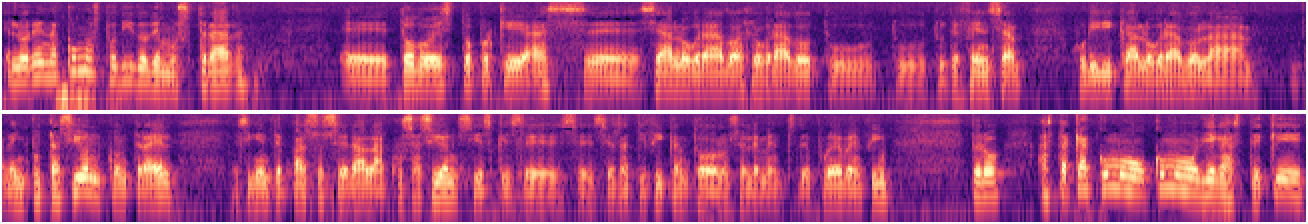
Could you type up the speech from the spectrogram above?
Eh, Lorena, ¿cómo has podido demostrar eh, todo esto? Porque has, eh, se ha logrado, has logrado tu, tu, defensa jurídica, ha logrado la, la imputación contra él. El siguiente paso será la acusación, si es que se, se, se ratifican todos los elementos de prueba, en fin. Pero hasta acá, ¿cómo, cómo llegaste? ¿Qué,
